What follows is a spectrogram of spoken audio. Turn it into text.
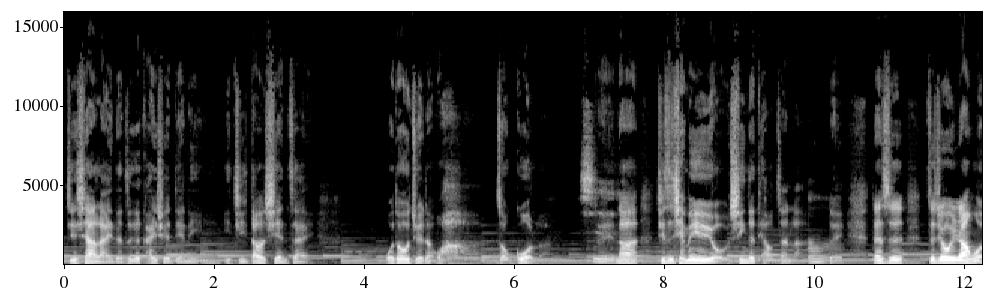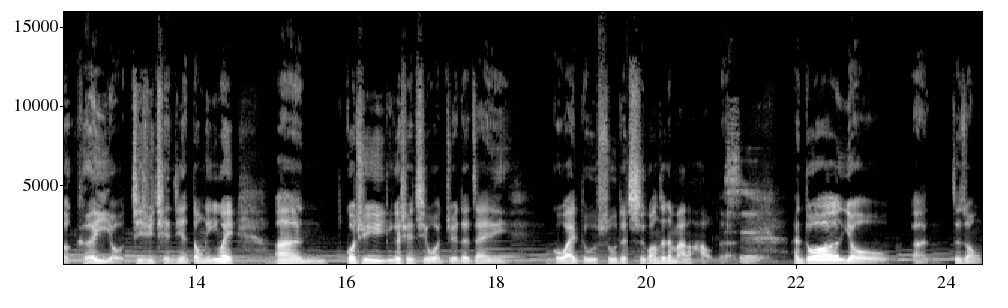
接下来的这个开学典礼，以及到现在，我都觉得哇，走过了。是。那其实前面又有新的挑战了。嗯。对。但是这就会让我可以有继续前进的动力，因为，嗯，过去一个学期，我觉得在国外读书的时光真的蛮好的。是。很多有呃这种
